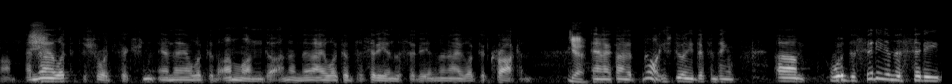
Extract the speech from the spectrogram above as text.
Um, and then I looked at the short fiction, and then I looked at Un Lun Dun, and then I looked at the city in the city, and then I looked at Kraken. Yeah. And I found out no, he's doing a different thing. Um, would the city in the city?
